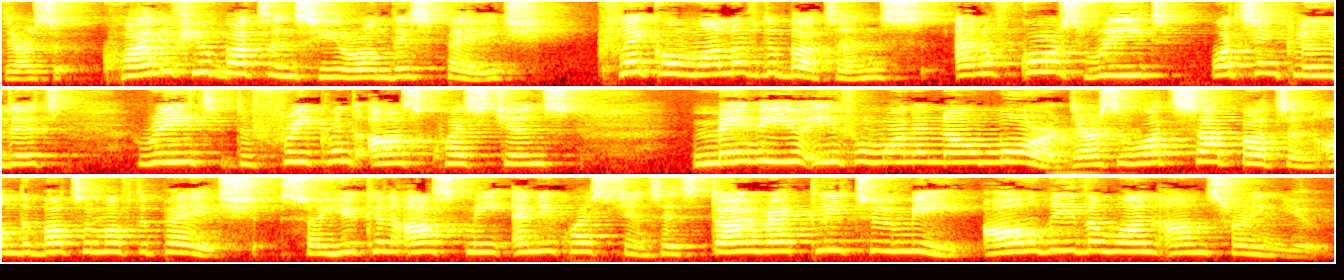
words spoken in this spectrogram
there's quite a few buttons here on this page. Click on one of the buttons and of course read what's included, read the frequent asked questions. Maybe you even want to know more. There's a WhatsApp button on the bottom of the page, so you can ask me any questions. It's directly to me. I'll be the one answering you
